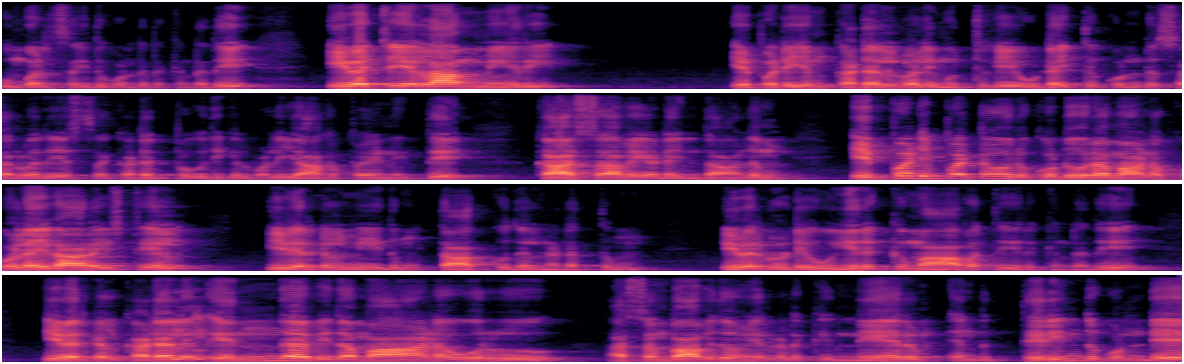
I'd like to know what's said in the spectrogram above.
கும்பல் செய்து கொண்டிருக்கின்றது. இவற்றையெல்லாம் மீறி எப்படியும் கடல் வழி முற்றுகையை உடைத்து கொண்டு சர்வதேச கடற்பகுதிகள் வழியாக பயணித்து காசாவை அடைந்தாலும் இப்படிப்பட்ட ஒரு கொடூரமான கொலைகார இஸ்ரேல் இவர்கள் மீதும் தாக்குதல் நடத்தும் இவர்களுடைய உயிருக்கும் ஆபத்து இருக்கின்றது. இவர்கள் கடலில் எந்த விதமான ஒரு அசம்பாவிதம் இவர்களுக்கு நேரும் என்று தெரிந்து கொண்டே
